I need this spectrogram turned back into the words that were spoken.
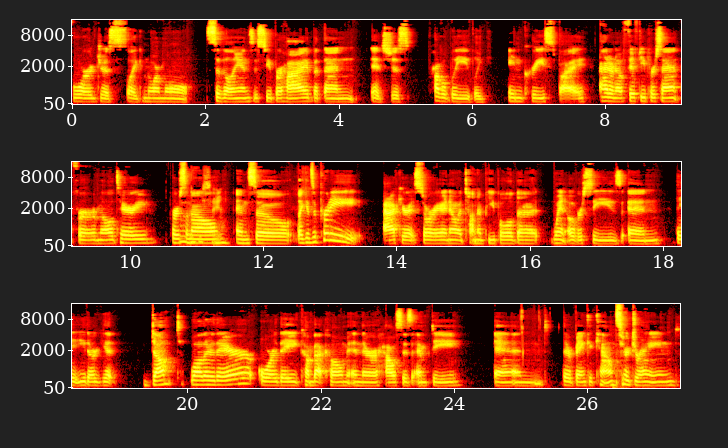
for just like normal civilians is super high, but then it's just probably like increased by, I don't know, 50% for military personnel. interesting. and so, like, it's a pretty accurate story. I know a ton of people that went overseas and they either get dumped while they're there or they come back home and their house is empty and their bank accounts are drained.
